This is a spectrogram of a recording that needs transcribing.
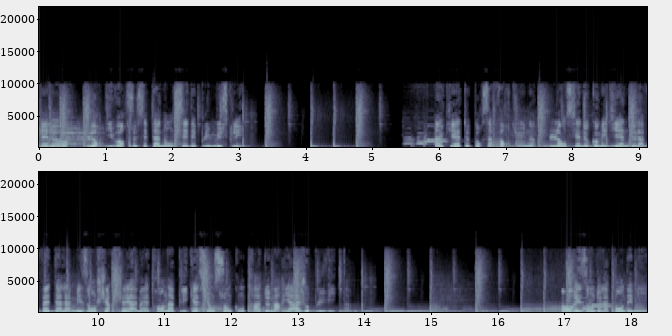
Dès lors, leur divorce s'est annoncé des plus musclés. Inquiète pour sa fortune, l'ancienne comédienne de la fête à la maison cherchait à mettre en application son contrat de mariage au plus vite. En raison de la pandémie,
